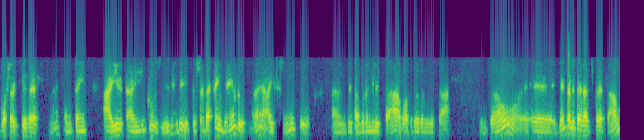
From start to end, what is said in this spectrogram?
gostariam que tivesse. Né? Como tem aí, aí inclusive, pessoas defendendo né, AI-5, a ditadura militar, a volta da militar. Então, é, é, dentro da liberdade de expressão,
